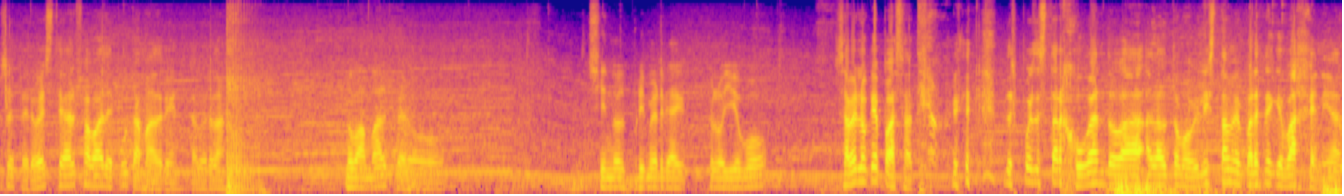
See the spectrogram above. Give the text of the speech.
No sé, pero este alfa va de puta madre, la verdad. No va mal, pero siendo el primer día que lo llevo, ¿Sabes lo que pasa, tío? Después de estar jugando a- al automovilista me parece que va genial.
